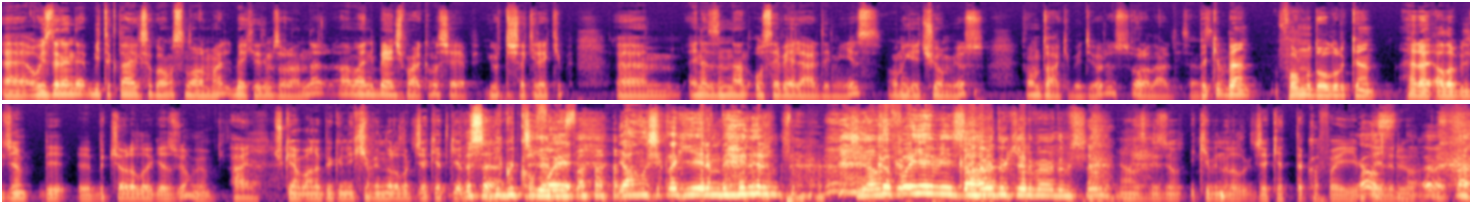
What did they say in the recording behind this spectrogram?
Ee, o yüzden hani bir tık daha yüksek olması normal. Beklediğimiz oranlar. Ama hani benchmarkımız şey hep yurt dışındaki rakip. Ee, en azından o seviyelerde miyiz? Onu geçiyor muyuz? Onu takip ediyoruz. Oralardayız. Peki ben formu doldururken her ay alabileceğim bir e, bütçe aralığı geziyor muyum? Aynen. Çünkü yani bana bir gün 2000 liralık ceket gelirse Bir Gucci kafayı gelirse. yanlışlıkla giyerim beğenirim. Kafayı yemeyeyim sonra. Kahve dökerim evde bir şey olur. Yalnız vizyon 2000 liralık cekette kafayı yiyip Ya aslında, deliriyorum. Evet ben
